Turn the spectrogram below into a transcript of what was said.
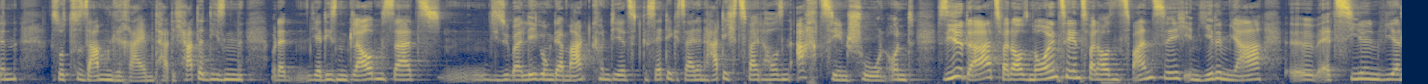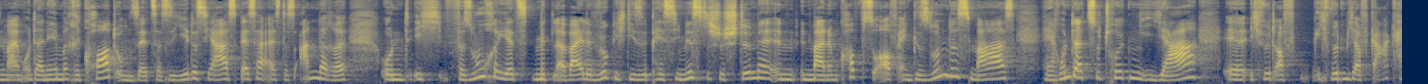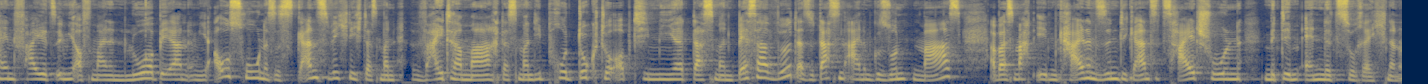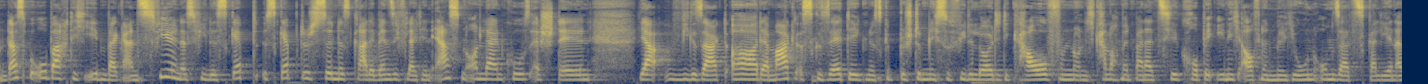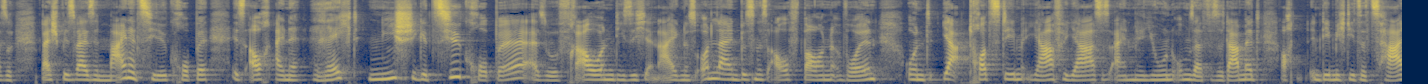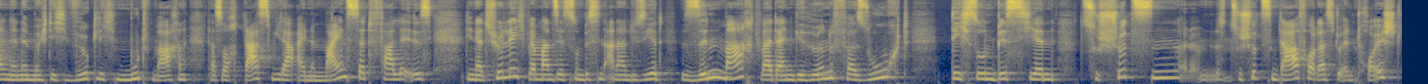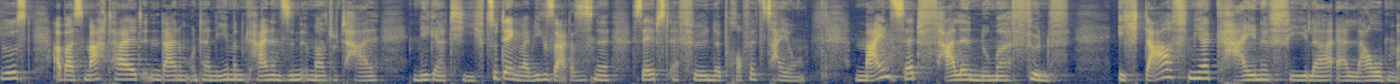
so zusammengereimt hat. Ich hatte diesen oder ja diesen Glaubenssatz, diese Überlegung, der Markt könnte jetzt gesättigt sein, den hatte ich 2018 schon und siehe da, 2019, 2020 in jedem Jahr äh, erzielen wir in meinem Unternehmen Rekordumsätze. Also jedes Jahr ist besser als das andere. Und ich versuche jetzt mittlerweile wirklich diese pessimistische Stimme in, in meinem Kopf so auf ein gesundes Maß herunterzudrücken. Ja, äh, ich würde auf, ich würde mich auf gar keinen Fall jetzt irgendwie auf meinen Lorbeeren irgendwie ausruhen. Es ist ganz wichtig, dass man weitermacht, dass man die Produkte optimiert, dass man besser wird. Also das in einem gesunden Maß. Aber es macht eben keinen Sinn, die ganze Zeit schon mit dem Ende zu rechnen. Und das beobachte ich eben bei ganz vielen, dass viele skeptisch sind, ist gerade wenn sie vielleicht den ersten Online-Kurs erstellen. Ja, wie gesagt, oh, der Markt ist gesättigt und es gibt bestimmt nicht so viele Leute, die kaufen und ich kann auch mit meiner Zielgruppe eh nicht auf einen Millionen Umsatz skalieren. Also beispielsweise meine Zielgruppe ist auch eine recht nischige Zielgruppe, also Frauen, die sich ein eigenes Online-Business aufbauen wollen und ja, trotzdem Jahr für Jahr ist es ein Millionen Umsatz. Also damit, auch indem ich diese Zahlen nenne, möchte ich wirklich Mut machen, dass auch das wieder eine Mindset-Falle ist, die natürlich, wenn man es jetzt so ein bisschen analysiert, Sinn macht, weil dein Gehirn versucht, dich so ein bisschen zu schützen, zu schützen davor, dass du enttäuscht wirst. Aber es macht halt in deinem Unternehmen keinen Sinn, immer total negativ zu denken, weil wie gesagt, das ist eine selbsterfüllende Prophezeiung. Mindset Falle Nummer 5. Ich darf mir keine Fehler erlauben.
